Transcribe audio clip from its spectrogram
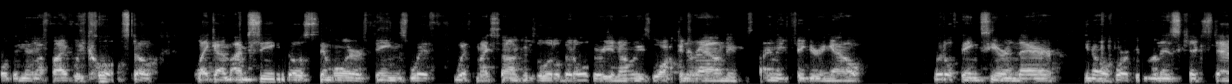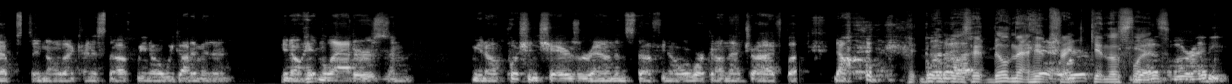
old and then a five week old. So like I'm, I'm seeing those similar things with with my son who's a little bit older you know he's walking around and he's finally figuring out little things here and there you know working on his kick steps and all that kind of stuff you know we got him in a you know hitting ladders and you know, pushing chairs around and stuff. You know, we're working on that drive, but no, but, uh, hip, building that hip yeah, strength, getting those sleds already,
